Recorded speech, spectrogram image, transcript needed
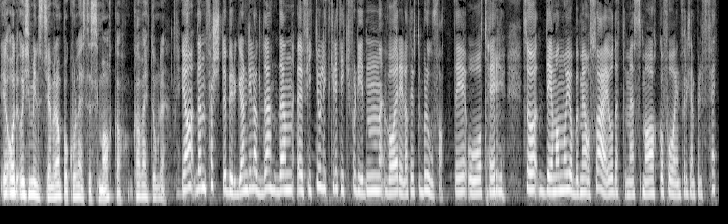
Ja, og, og, ikke minst kommer det an på hvordan det smaker. Hva vet du om det? Ja, Den første burgeren de lagde, den uh, fikk jo litt kritikk fordi den var relativt blodfattig og tørr. Så det man må jobbe med også, er jo dette med smak, og få inn f.eks. fett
